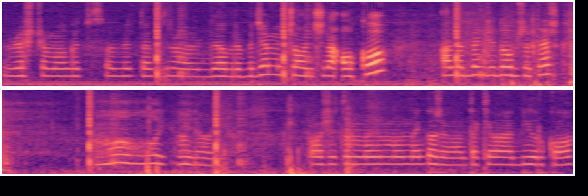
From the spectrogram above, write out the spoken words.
Wreszcie mogę to sobie tak zrobić. Dobra, będziemy ciąć na oko, ale będzie dobrze też. Oj, oj, oj. Właśnie to mam mam najgorzej, mam takie małe biurko,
